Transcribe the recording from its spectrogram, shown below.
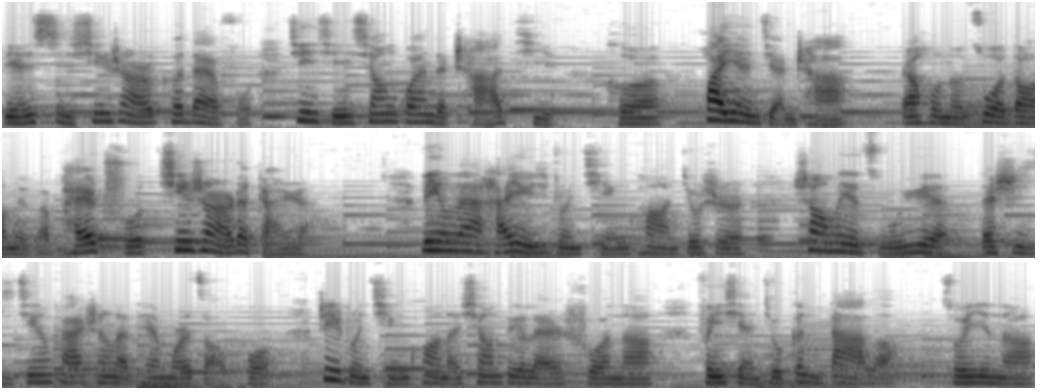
联系新生儿科大夫进行相关的查体和化验检查。然后呢，做到那个排除新生儿的感染。另外还有一种情况就是尚未足月，但是已经发生了胎膜早破，这种情况呢，相对来说呢，风险就更大了。所以呢，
